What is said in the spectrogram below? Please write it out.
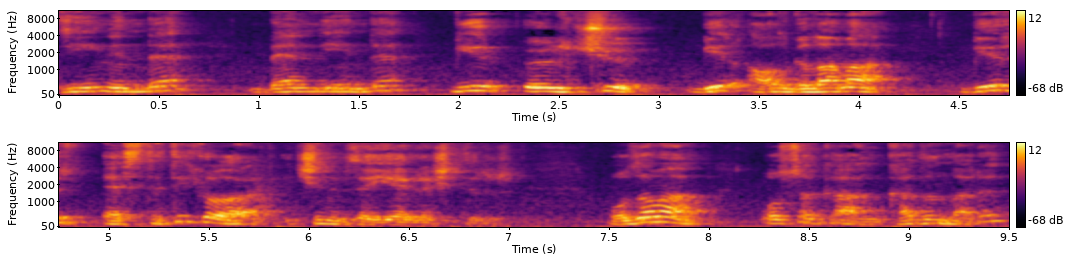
zihninde, benliğinde bir ölçü, bir algılama, bir estetik olarak içimize yerleştirir. O zaman o sokağın kadınları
